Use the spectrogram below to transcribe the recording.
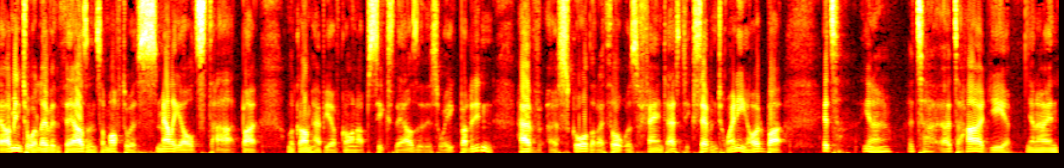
I'm into eleven so I'm off to a smelly old start. But look, I'm happy I've gone up six thousand this week. But I didn't have a score that I thought was fantastic, seven twenty odd. But it's you know, it's a, it's a hard year. You know, and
